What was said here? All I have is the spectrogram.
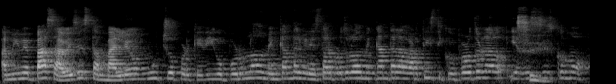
A mí me pasa, a veces tambaleo mucho porque digo, por un lado me encanta el bienestar, por otro lado me encanta el lado artístico, y por otro lado, y a veces es como,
